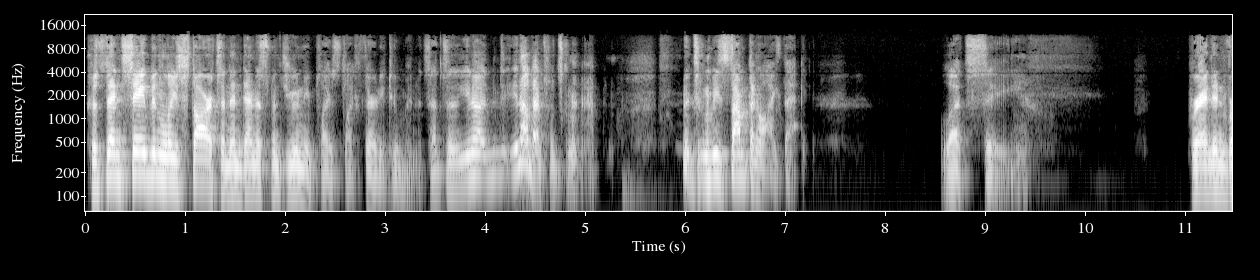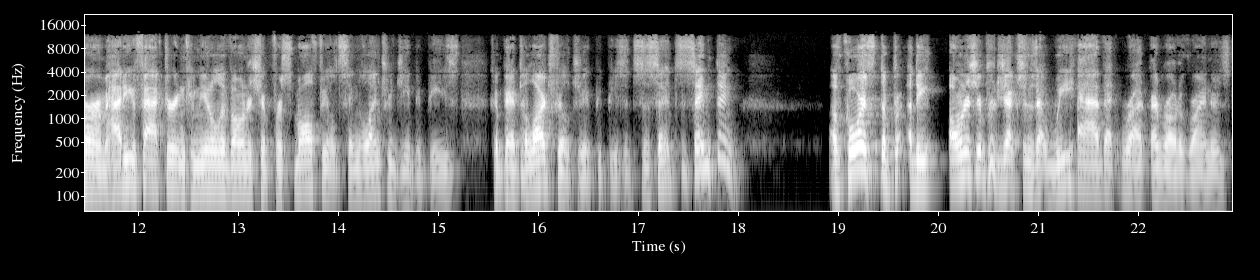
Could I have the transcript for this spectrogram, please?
because then Saben Lee starts and then Dennis Smith Jr. plays like 32 minutes. That's a, you know you know that's what's to happen. It's going to be something like that. Let's see. Brandon Verm, how do you factor in cumulative ownership for small field single entry GPPs compared to large field GPPs? It's the, it's the same thing. Of course, the the ownership projections that we have at, at Roto Grinders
